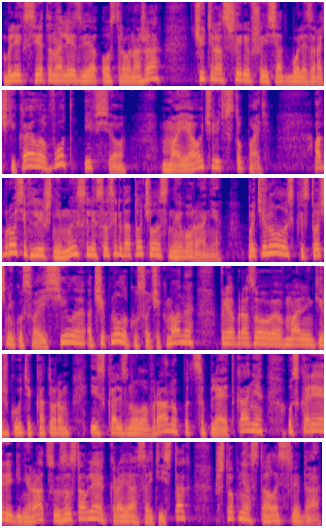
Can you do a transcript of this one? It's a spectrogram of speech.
Блик света на лезвие острого ножа, чуть расширившиеся от боли зрачки Кайла, вот и все. Моя очередь вступать. Отбросив лишние мысли, сосредоточилась на его ране. Потянулась к источнику своей силы, отщепнула кусочек маны, преобразовывая в маленький жгутик, которым и скользнула в рану, подцепляя ткани, ускоряя регенерацию, заставляя края сойтись так, чтоб не осталось следа,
